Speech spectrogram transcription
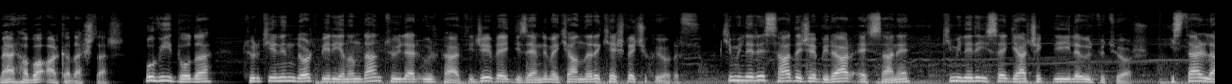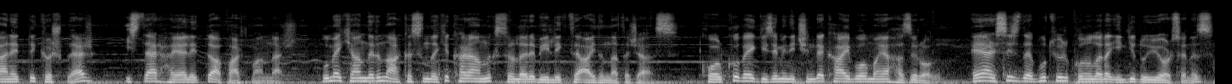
Merhaba arkadaşlar. Bu videoda Türkiye'nin dört bir yanından tüyler ürpertici ve gizemli mekanları keşfe çıkıyoruz. Kimileri sadece birer efsane, kimileri ise gerçekliğiyle ürkütüyor. İster lanetli köşkler, ister hayaletli apartmanlar. Bu mekanların arkasındaki karanlık sırları birlikte aydınlatacağız. Korku ve gizemin içinde kaybolmaya hazır olun. Eğer siz de bu tür konulara ilgi duyuyorsanız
